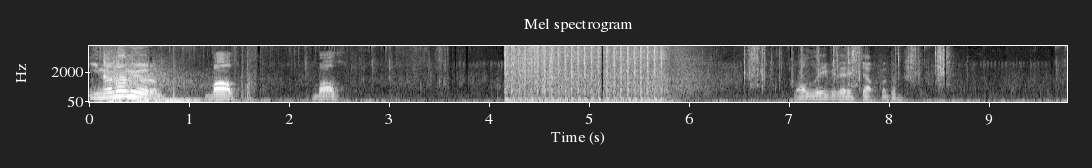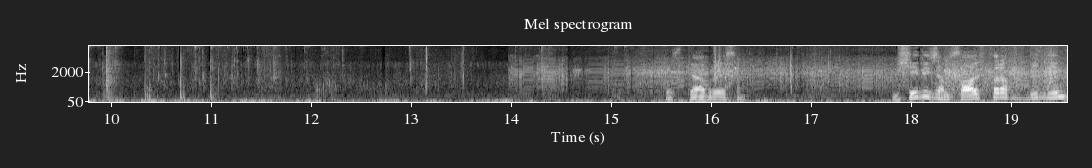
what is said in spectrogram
İnanamıyorum. Bal. Bal. Vallahi bilerek yapmadım. Dur gel buraya sen. Bir şey diyeceğim. Sağ üst taraf bildiğin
